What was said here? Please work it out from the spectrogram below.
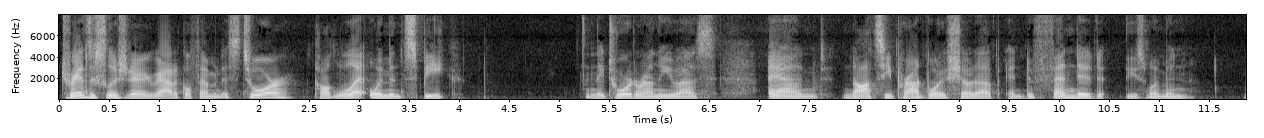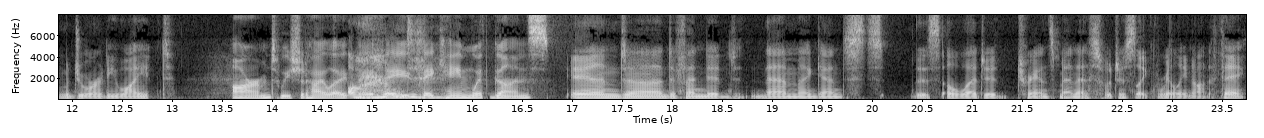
trans exclusionary radical feminist tour called Let Women Speak. And they toured around the US and Nazi Proud Boys showed up and defended these women, majority white, Armed, we should highlight. They, they, they came with guns. and uh, defended them against this alleged trans menace, which is like really not a thing.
